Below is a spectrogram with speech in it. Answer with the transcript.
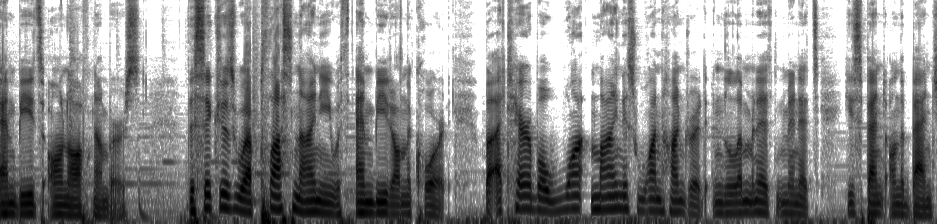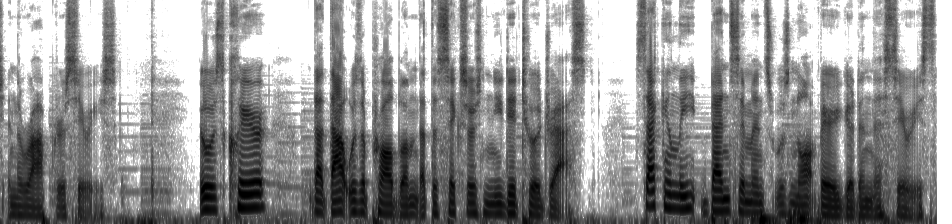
Embiid's on-off numbers. The Sixers were plus 90 with Embiid on the court, but a terrible one, minus 100 in the limited minutes he spent on the bench in the Raptors series. It was clear that that was a problem that the Sixers needed to address. Secondly, Ben Simmons was not very good in this series.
